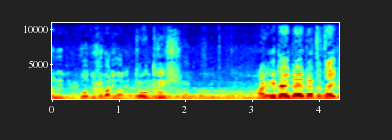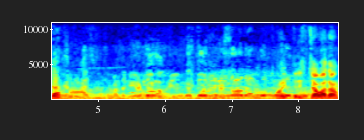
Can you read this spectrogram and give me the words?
উনি চৌত্রিশে বাড়ি মারে। চৌত্রিশ। আর এটা এটা এটা চাচা এটা? পঁয়ত্রিশ চাওয়া দাম।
